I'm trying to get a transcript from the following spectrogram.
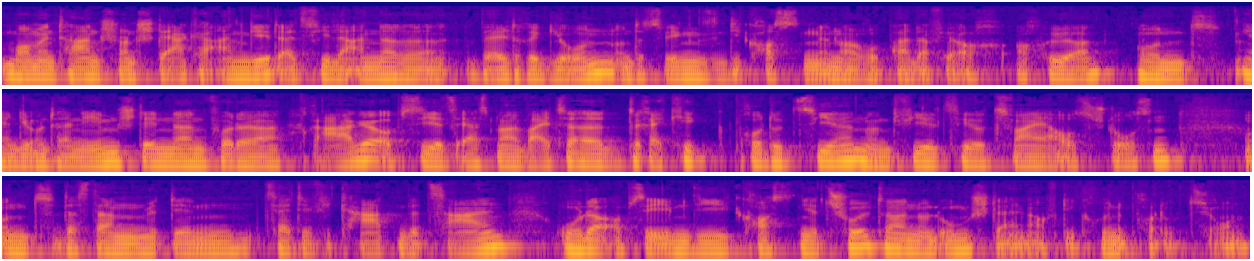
momentan schon stärker angeht als viele andere Weltregionen und deswegen sind die Kosten in Europa dafür auch, auch höher. Und ja, die Unternehmen stehen dann vor der Frage, ob sie jetzt erstmal weiter dreckig produzieren und viel CO2 ausstoßen und das dann mit den Zertifikaten bezahlen oder ob sie eben die Kosten jetzt schultern und umstellen auf die grüne Produktion.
